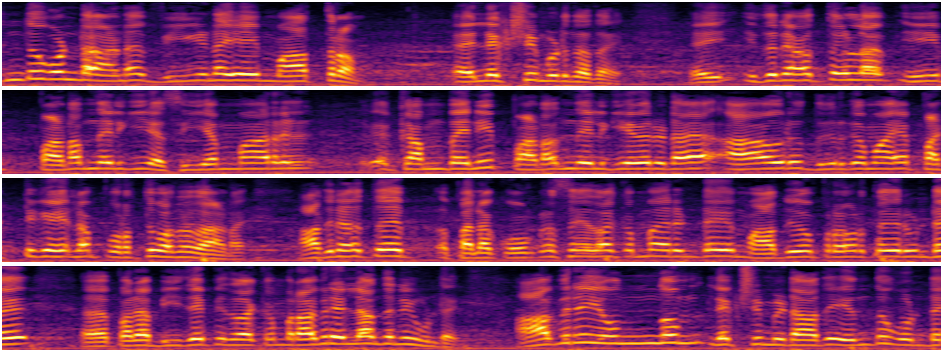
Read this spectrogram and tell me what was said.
എന്തുകൊണ്ടാണ് വീണയെ മാത്രം ലക്ഷ്യമിടുന്നത്? ഇതിനകത്തുള്ള ഈ പണം നൽകിയ സി എം ആറിൽ കമ്പനി പടം നൽകിയവരുടെ ആ ഒരു ദീർഘമായ പട്ടികയെല്ലാം പുറത്തു വന്നതാണ്. അതിനകത്ത് പല കോൺഗ്രസ് നേതാക്കന്മാരുണ്ട് മാധ്യമ പ്രവർത്തകരുണ്ട് പല ബി ജെ പി നേതാക്കന്മാർ അവരെല്ലാം തന്നെയുണ്ട്. അവരെയൊന്നും ലക്ഷ്യമിടാതെ എന്തുകൊണ്ട്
